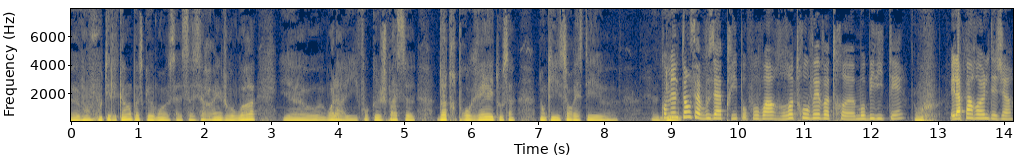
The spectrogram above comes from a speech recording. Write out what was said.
euh, vous foutez le camp parce que bon, ça, ça sert à rien que je vous vois. Et euh, voilà, il faut que je fasse d'autres progrès et tout ça. Donc ils sont restés. Combien de temps ça vous a pris pour pouvoir retrouver votre mobilité? Ouf. et la parole déjà?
